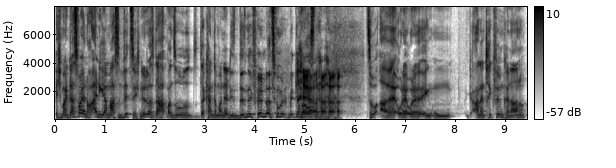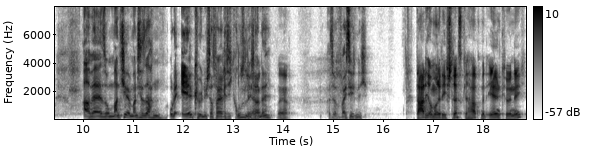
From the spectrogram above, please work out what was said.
ich meine, das war ja noch einigermaßen witzig, ne? Das, da hat man so, da kannte man ja diesen Disney-Film dazu mit Mickey Mouse, ne? Ja. So, aber, oder, oder irgendeinen anderen Trickfilm, keine Ahnung. Aber so manche, manche Sachen, oder Erlkönig, das war ja richtig gruselig, ja. ne? ja. Also weiß ich nicht. Da hatte ich auch mal richtig Stress gehabt mit Ehlenkönig,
